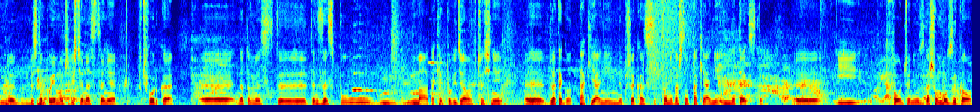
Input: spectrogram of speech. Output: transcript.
my występujemy oczywiście na scenie w czwórkę. E, natomiast e, ten zespół ma, tak jak powiedziałem wcześniej, e, dlatego taki, a nie inny przekaz, ponieważ są takie, a nie inne teksty. I w połączeniu z naszą muzyką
